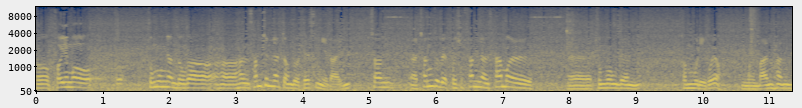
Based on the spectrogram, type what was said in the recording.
어, 거의 뭐 어, 중국년도가 어, 한 30년 정도 됐습니다. 2000, 아, 1993년 3월 에, 준공된 건물이고요. 음, 만한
